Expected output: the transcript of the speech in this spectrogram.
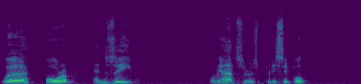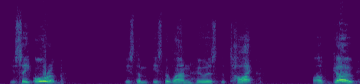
were Oreb and Zeb. Well, the answer is pretty simple. You see, Oreb is the, is the one who is the type of Gog,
